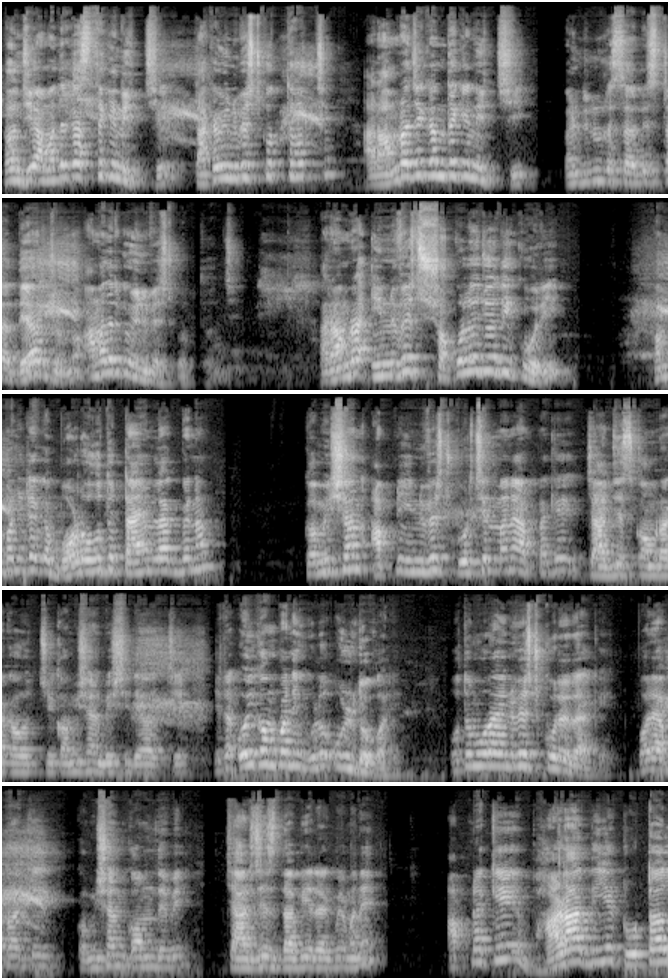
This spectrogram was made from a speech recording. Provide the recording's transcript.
কারণ যে আমাদের কাছ থেকে নিচ্ছে, তাকেও ইনভেস্ট করতে হচ্ছে, আর আমরা যেখান থেকে নিচ্ছি কন্টিনিউ সার্ভিসটা দেওয়ার জন্য আমাদেরকেও ইনভেস্ট করতে হচ্ছে। আর আমরা ইনভেস্ট সকলে যদি করি কোম্পানিটাকে বড় হতে টাইম লাগবে না। কমিশন আপনি ইনভেস্ট করছেন মানে আপনাকে চার্জেস কম রাখা হচ্ছে কমিশন বেশি দেওয়া হচ্ছে এটা ওই কোম্পানিগুলো উল্টো করে। প্রথম ওরা ইনভেস্ট করে রাখে। পরে আপনাকে কমিশন কম দেবে চার্জেস দাবিয়ে রাখবে মানে আপনাকে ভাড়া দিয়ে টোটাল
